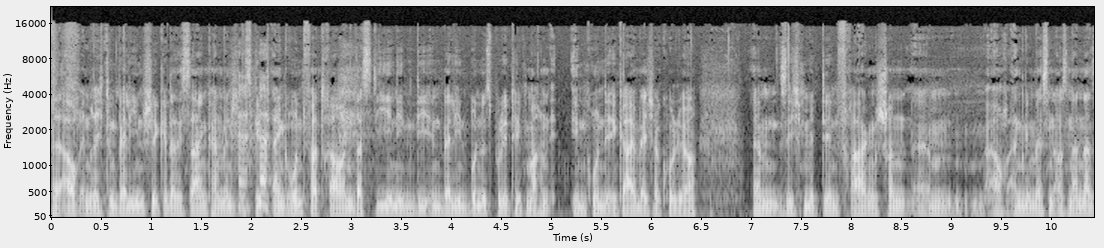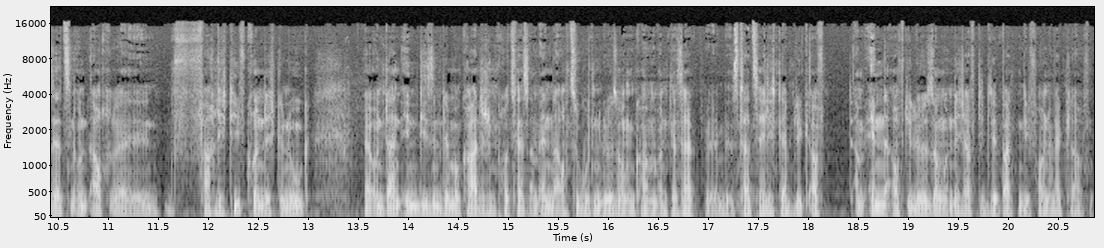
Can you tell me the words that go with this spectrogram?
äh, auch in Richtung Berlin schicke, dass ich sagen kann, Mensch, es gibt ein Grundvertrauen, dass diejenigen, die in Berlin Bundespolitik machen, im Grunde egal welcher Couleur, ähm, sich mit den Fragen schon ähm, auch angemessen auseinandersetzen und auch äh, fachlich tiefgründig genug, und dann in diesem demokratischen Prozess am Ende auch zu guten Lösungen kommen. Und deshalb äh, ist tatsächlich der Blick auf, am Ende auf die Lösung und nicht auf die Debatten, die vorne weglaufen.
